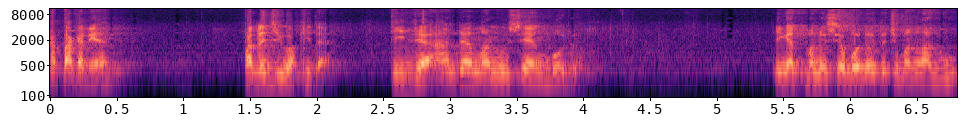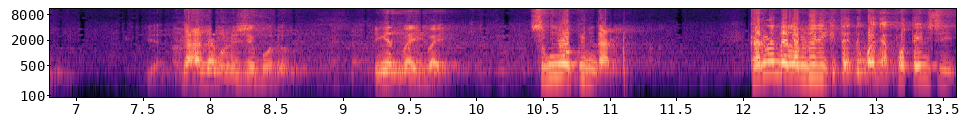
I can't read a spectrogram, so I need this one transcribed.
katakan ya, pada jiwa kita, tidak ada manusia yang bodoh. Ingat, manusia bodoh itu cuma lagu. Ya, gak ada manusia bodoh. Ingat baik-baik. Semua pintar. Karena dalam diri kita itu banyak potensi.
